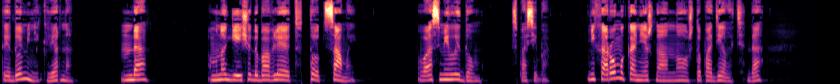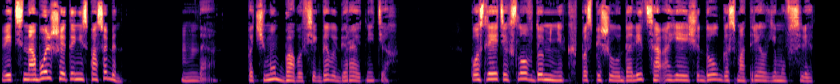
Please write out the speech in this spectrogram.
«Ты Доминик, верно?» «Да». Многие еще добавляют «тот самый». «У вас милый дом. Спасибо. Не хоромы, конечно, но что поделать, да? Ведь на большее ты не способен?» Да, почему бабы всегда выбирают не тех? После этих слов Доминик поспешил удалиться, а я еще долго смотрел ему вслед.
